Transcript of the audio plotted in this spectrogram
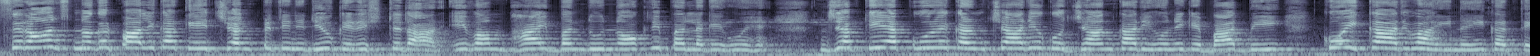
सिरोंज नगर पालिका के जनप्रतिनिधियों के रिश्तेदार एवं भाई बंधु नौकरी पर लगे हुए हैं, जबकि यह पूरे कर्मचारियों को जानकारी होने के बाद भी कोई कार्यवाही नहीं करते।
